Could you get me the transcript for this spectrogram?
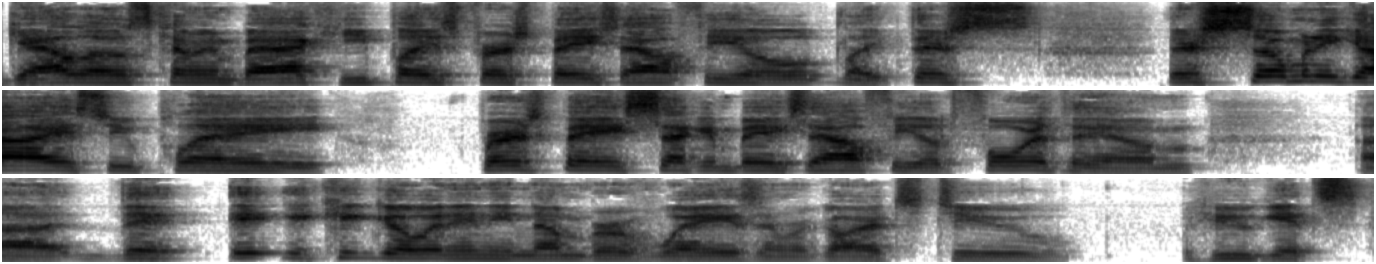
Gallo's coming back, he plays first base, outfield. Like there's there's so many guys who play first base, second base, outfield for them. Uh, that it, it could go in any number of ways in regards to who gets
